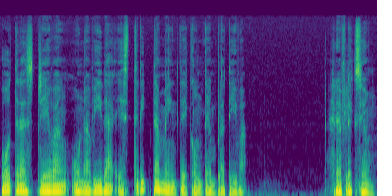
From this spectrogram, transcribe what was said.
otras llevan una vida estrictamente contemplativa. Reflexión.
